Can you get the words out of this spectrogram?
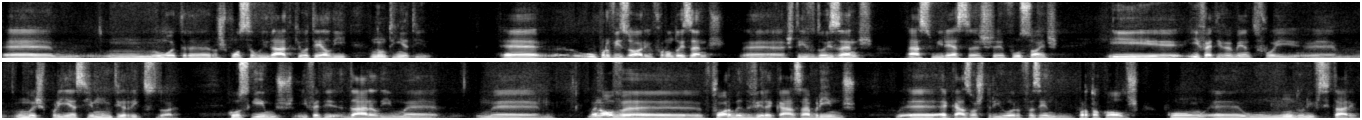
uh, uma outra responsabilidade que eu até ali não tinha tido. Uh, o provisório foram dois anos. Uh, estive dois anos a assumir essas funções. E, efetivamente, foi uma experiência muito enriquecedora. Conseguimos dar ali uma, uma, uma nova forma de ver a casa. Abrimos a casa ao exterior, fazendo protocolos com o mundo universitário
